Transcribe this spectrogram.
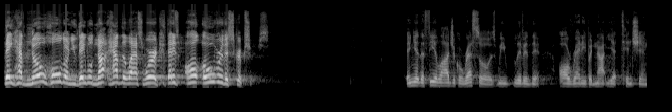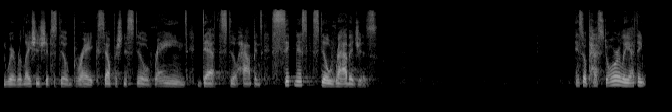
they have no hold on you. They will not have the last word. That is all over the scriptures. And yet, the theological wrestle is we live in the already but not yet tension where relationships still break, selfishness still reigns, death still happens, sickness still ravages. And so, pastorally, I think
